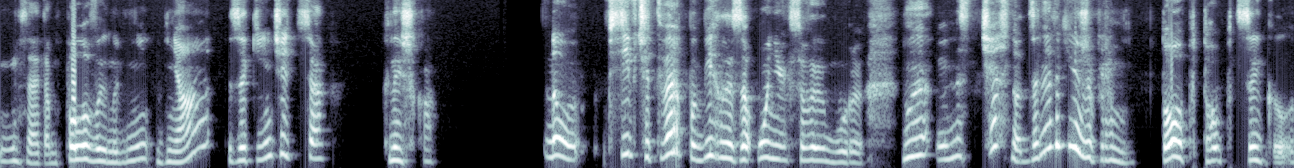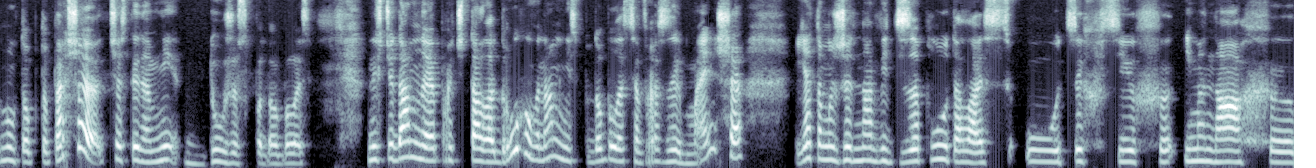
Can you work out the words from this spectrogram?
не знаю, там, половину дня закінчиться книжка. Ну, всі в четвер побігли за Оніксовою бурою. Ну, не, чесно, це не такий вже прям топ-топ цикл. Ну, тобто, перша частина мені дуже сподобалась. Нещодавно я прочитала другу, вона мені сподобалася в рази менше. Я там вже навіть заплуталась у цих всіх іменах е,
